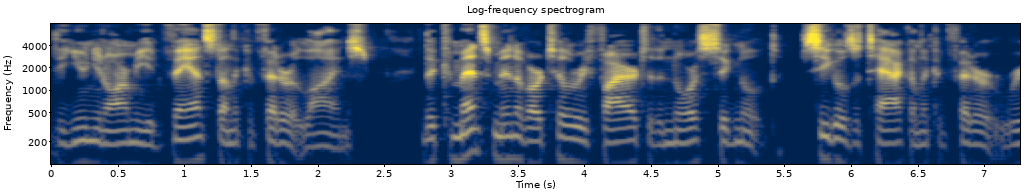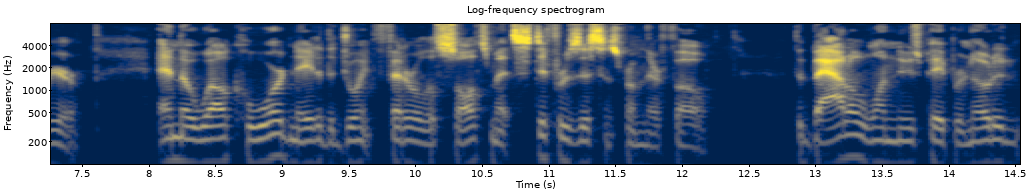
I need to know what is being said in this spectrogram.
the Union Army, advanced on the Confederate lines. The commencement of artillery fire to the north signaled Sigel's attack on the Confederate rear and though well coordinated, the joint Federal assaults met stiff resistance from their foe. The battle, one newspaper noted,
